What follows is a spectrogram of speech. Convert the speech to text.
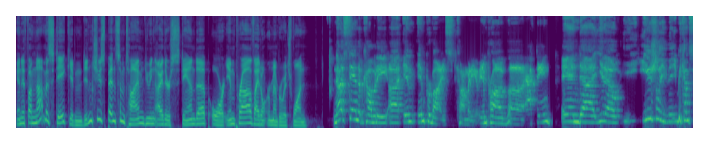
And if I'm not mistaken, didn't you spend some time doing either stand up or improv? I don't remember which one. Not stand up comedy, uh, Im- improvised comedy, improv uh, acting. And, uh, you know, usually it becomes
